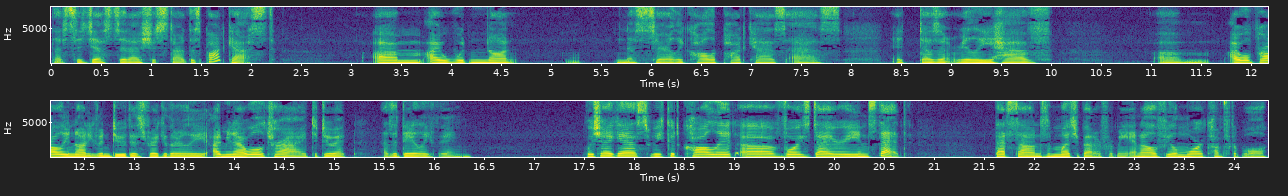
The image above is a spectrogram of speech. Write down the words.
that suggested I should start this podcast. Um, I would not necessarily call a podcast as it doesn't really have. Um, I will probably not even do this regularly. I mean, I will try to do it as a daily thing, which I guess we could call it a voice diary instead. That sounds much better for me, and I'll feel more comfortable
